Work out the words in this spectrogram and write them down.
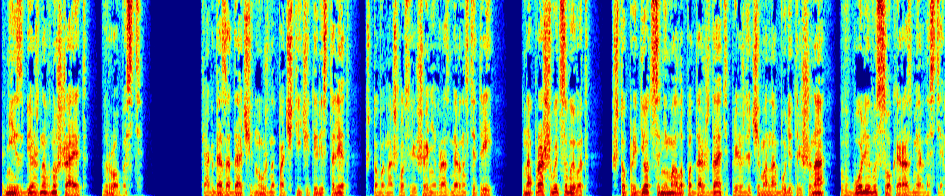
неизбежно внушает робость. Когда задаче нужно почти 400 лет, чтобы нашлось решение в размерности 3, напрашивается вывод, что придется немало подождать, прежде чем она будет решена в более высокой размерности.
